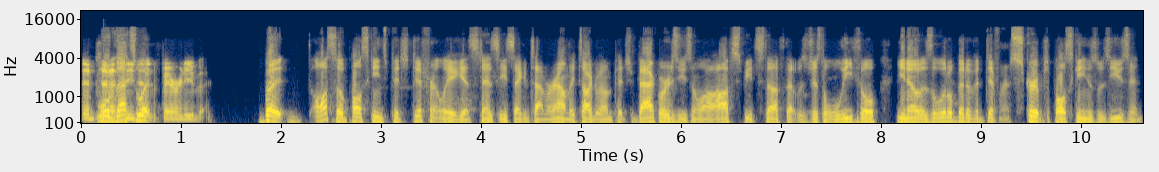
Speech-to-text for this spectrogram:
And Tennessee well, that's what, fair and even. But also, Paul Skenes pitched differently against Tennessee second time around. They talked about him pitching backwards, using a lot of off speed stuff that was just lethal. You know, it was a little bit of a different script Paul Skenes was using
